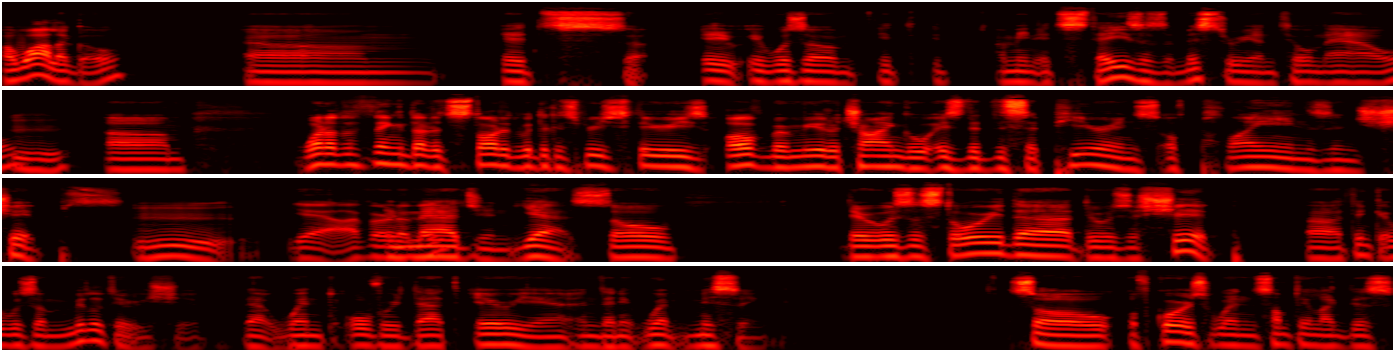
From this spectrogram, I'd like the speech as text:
a while ago. Um, it's uh, it, it was a it, it I mean it stays as a mystery until now. Mhm. Um, one of the things that it started with the conspiracy theories of Bermuda Triangle is the disappearance of planes and ships. Mm. Yeah, I've heard of it. Imagine, yeah. So there was a story that there was a ship, uh, I think it was a military ship that went over that area and then it went missing. So of course, when something like this,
